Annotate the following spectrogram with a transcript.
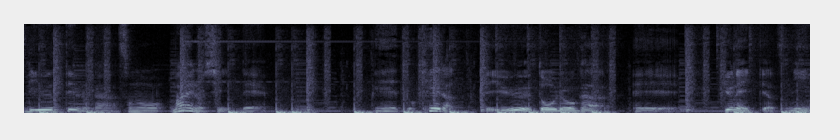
理由っていうのがその前のシーンで、えーと、ケイラっていう同僚が、えー、ギュネイってやつに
